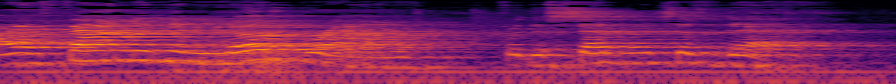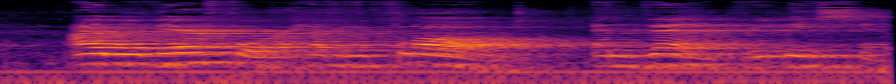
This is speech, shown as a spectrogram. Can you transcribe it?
I have found in him no ground for the sentence of death. I will therefore have him flogged and then release him.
